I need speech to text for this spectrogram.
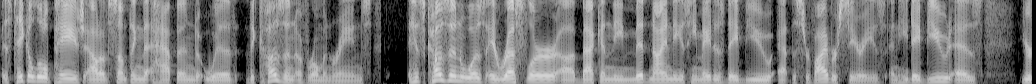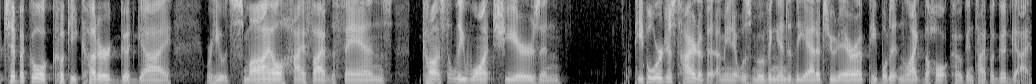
is take a little page out of something that happened with the cousin of Roman Reigns. His cousin was a wrestler uh, back in the mid 90s. He made his debut at the Survivor Series, and he debuted as your typical cookie cutter good guy where he would smile, high five the fans, constantly want cheers, and people were just tired of it. I mean, it was moving into the Attitude Era. People didn't like the Hulk Hogan type of good guy.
